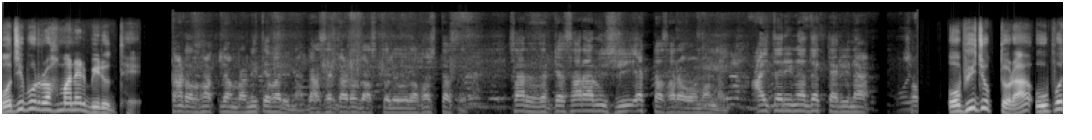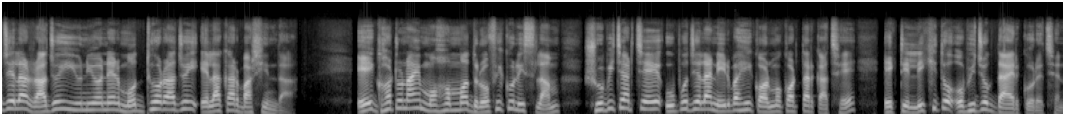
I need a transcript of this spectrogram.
মজিবুর রহমানের বিরুদ্ধে। ফাঁকলে আমরা নিতে পারি না গাছের কাঁঠাল গাছ তোলে ওরা হস্তাছে চার হাজার টাকা সারা রুইছি একটা সারাও আমার নাই। আইতারি না দেখতারি না। অভিযুক্তরা উপজেলার রাজই ইউনিয়নের মধ্য রাজই এলাকার বাসিন্দা। এই ঘটনায় মোহাম্মদ রফিকুল ইসলাম সুবিচার চেয়ে উপজেলা নির্বাহী কর্মকর্তার কাছে একটি লিখিত অভিযোগ দায়ের করেছেন।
